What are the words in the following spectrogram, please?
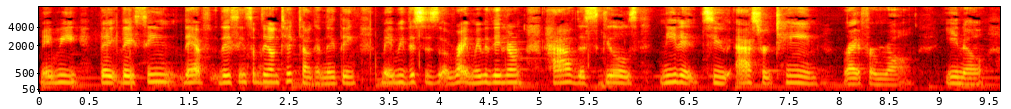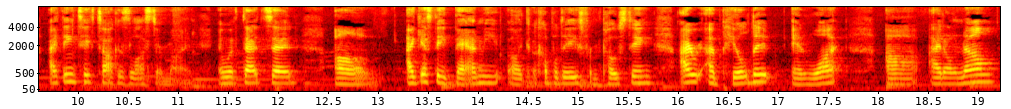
Maybe they they seen they have they seen something on TikTok and they think maybe this is right. Maybe they don't have the skills needed to ascertain right from wrong. You know, I think TikTok has lost their mind. And with that said, um, I guess they banned me like a couple days from posting. I appealed it and what? Uh, I don't know.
